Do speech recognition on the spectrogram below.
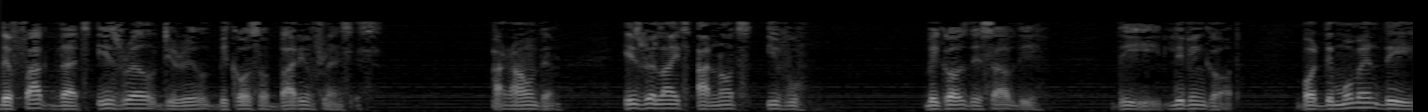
the fact that Israel derailed because of bad influences around them. Israelites are not evil because they serve the, the living God. But the moment they,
